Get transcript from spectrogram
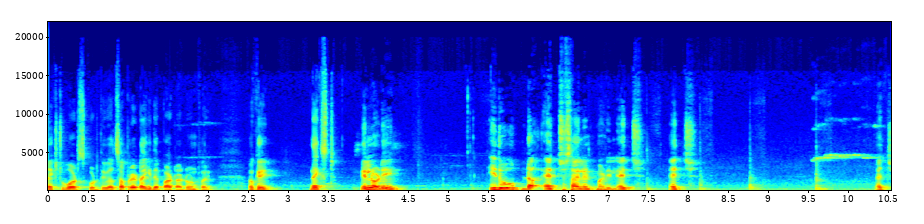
ನೆಕ್ಸ್ಟ್ ವರ್ಡ್ಸ್ ಕೊಡ್ತೀವಿ. ಅದು ಸಪ್ರೇಟ್ ಆಗಿದೆ ಪಾಠ ಡೋಂಟ್ ವರಿ ಓಕೆ ನೆಕ್ಸ್ಟ್ ಇಲ್ಲಿ ನೋಡಿ, ಇದು ಡ, ಎಚ್ ಸೈಲೆಂಟ್ ಮಾಡಿ ಇಲ್ಲಿ. ಎಚ್ ಎಚ್ ಎಚ್.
